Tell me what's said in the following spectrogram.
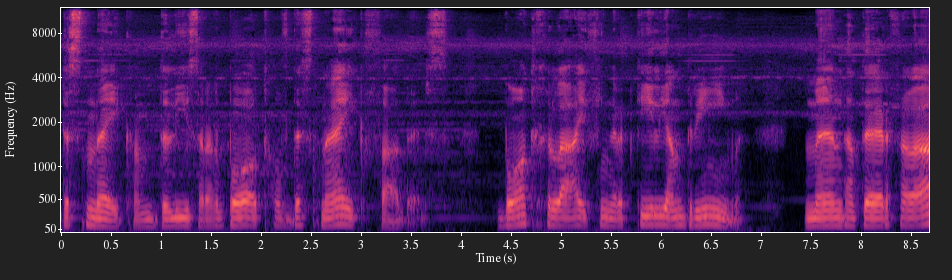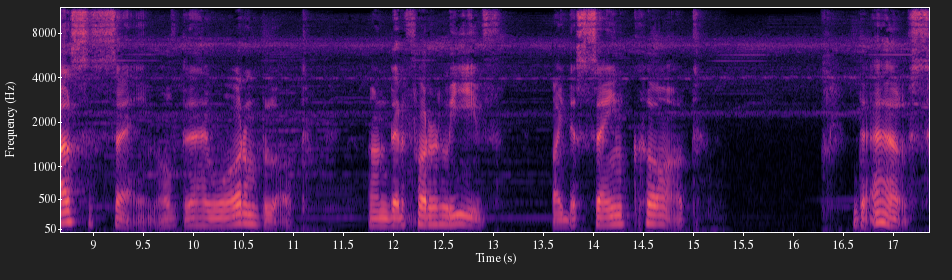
The snake and the lizard are both of the snake fathers. Both life in reptilian dream. Men and earth are also same of the warm blood, and therefore live by the same code. The elves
